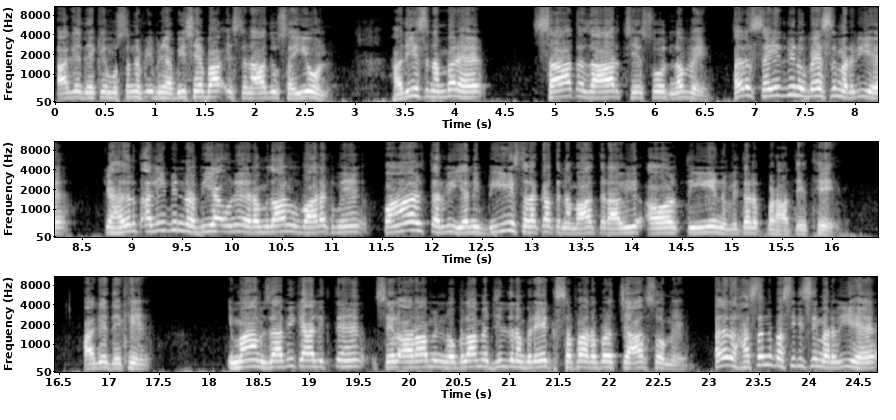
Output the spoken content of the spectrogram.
آگے دیکھیں مصنف ابن ابی شیبہ اسناد سیون حدیث نمبر ہے سات ہزار چھ سو نوے۔ حضرت سعید بن عبید سے مروی ہے کہ حضرت علی بن ربیہ انہیں رمضان مبارک میں پانچ تروی یعنی بیس رکعت نماز تراوی اور تین وطر پڑھاتے تھے۔ آگے دیکھیں۔ امام زابی کیا لکھتے ہیں؟ سیل آرام نوبلا میں جلد نمبر ایک، صفحہ نمبر چار سو میں۔ حضرت حسن بصری سے مروی ہے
